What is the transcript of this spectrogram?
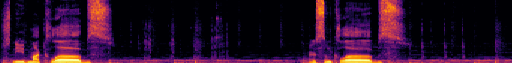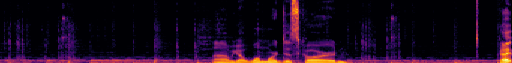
Just need my clubs. There's some clubs. Uh, we got one more discard. Okay.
